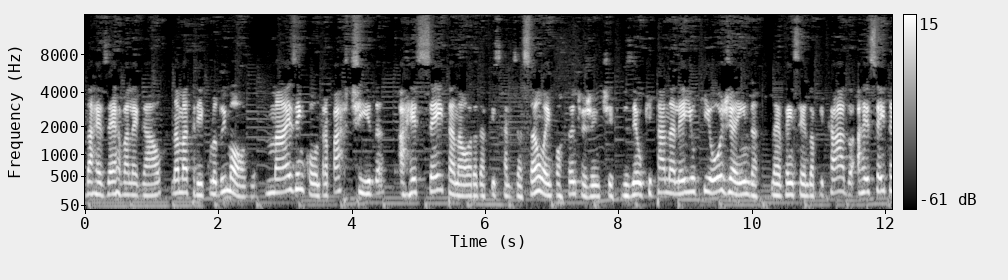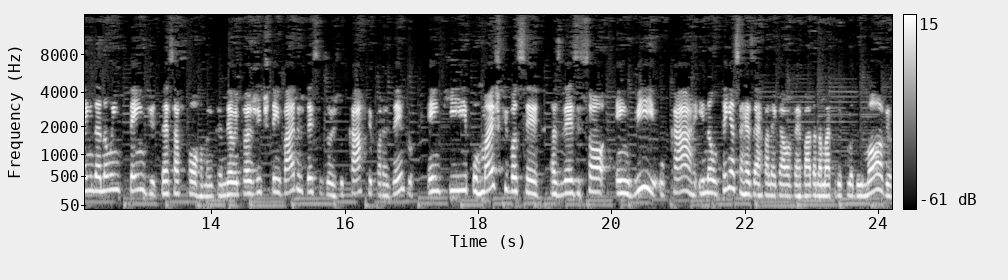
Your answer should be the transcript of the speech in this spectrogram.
da reserva legal na matrícula do imóvel, mas em contrapartida, a receita na hora da fiscalização, é importante a gente dizer o que está na lei e o que hoje ainda né, vem sendo aplicado, a receita ainda não entende dessa forma, entendeu? Então a gente tem várias decisões do CARF, por exemplo, em que por mais que você às vezes só envie o CAR e não tenha essa reserva legal averbada na matrícula do imóvel,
